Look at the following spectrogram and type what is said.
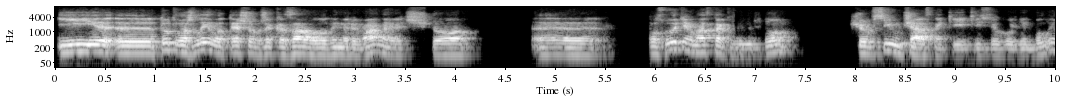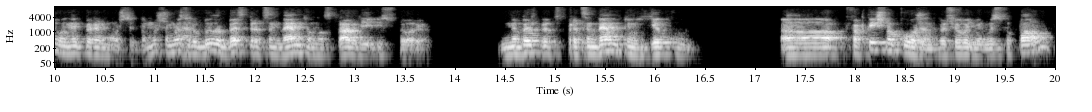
І е, тут важливо те, що вже казав Володимир Іванович, що е, по суті в нас так вийшло, що всі учасники, які сьогодні були, вони переможці, тому що ми Так. зробили безпрецедентну насправді історію. Не безпрецедентну яку. Фактично, кожен, хто сьогодні виступав,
